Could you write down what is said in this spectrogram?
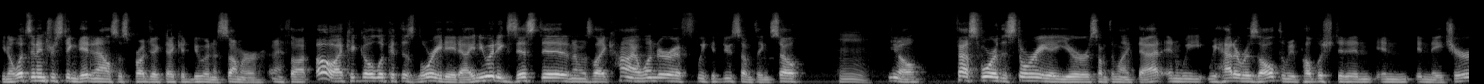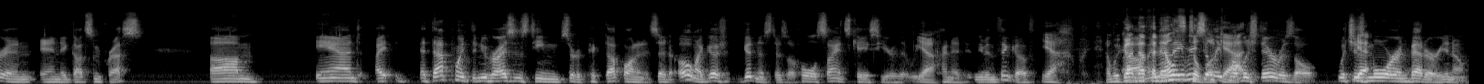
you know what's an interesting data analysis project i could do in a summer? And i thought oh i could go look at this LORRI data. I knew it existed and i was like huh i wonder if we could do something. So hmm. you know fast forward the story a year or something like that and we we had a result and we published it in in in nature and and it got some press. Um and I, at that point, the New Horizons team sort of picked up on it and said, "Oh my gosh, goodness, there's a whole science case here that we yeah. kind of didn't even think of." Yeah, and we got um, nothing um, else to look at. They recently published their result, which yeah. is more and better, you know.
